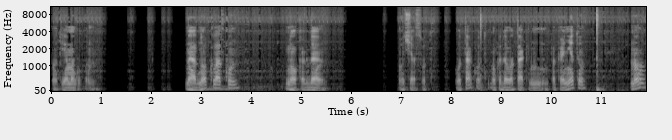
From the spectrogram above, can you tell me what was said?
вот я могу на одну обкладку, но когда вот сейчас вот вот так вот. Ну, когда вот так пока нету. Но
